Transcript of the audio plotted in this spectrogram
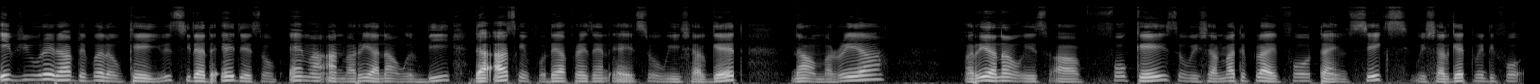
if you already have the value of k you see that the ages of Emma and Maria now will be they're asking for their present age. So we shall get now Maria Maria now is uh, 4k so we shall multiply 4 times 6 we shall get 24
